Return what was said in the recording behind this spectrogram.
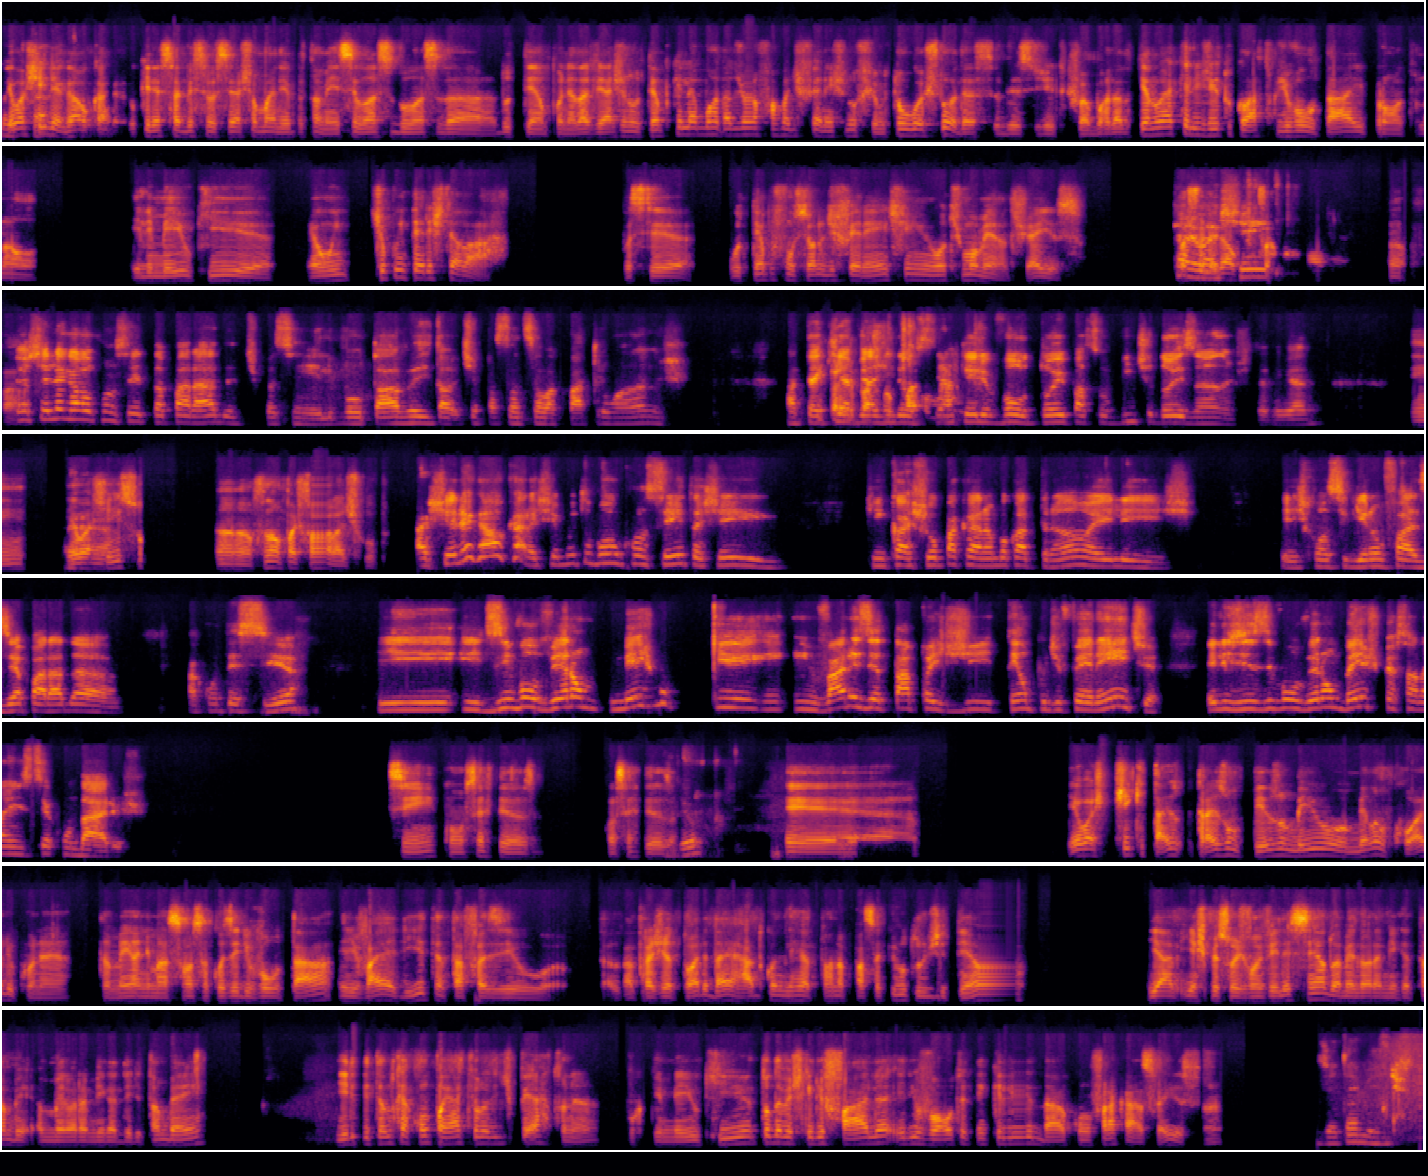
Eu achei legal, cara. Eu queria saber se você achou maneiro também esse lance do lance da, do tempo, né? Da viagem no tempo, que ele é abordado de uma forma diferente no filme. Tu gostou desse, desse jeito que foi abordado? Porque não é aquele jeito clássico de voltar e pronto, não. Ele meio que é um tipo interestelar. Você, o tempo funciona diferente em outros momentos. É isso. Cara, eu achei, ah, eu achei legal o conceito da parada. Tipo assim, ele voltava e tinha passado, sei lá, quatro anos. Até que a viagem deu certo anos. ele voltou e passou 22 anos, tá ligado? Sim. Eu é. achei isso. Uhum. Não, pode falar, desculpa. Achei legal, cara. Achei muito bom o conceito. Achei que encaixou pra caramba com a trama. Eles eles conseguiram fazer a parada acontecer e, e desenvolveram, mesmo que em, várias etapas de tempo diferente, eles desenvolveram bem os personagens secundários. Sim, com certeza. Com certeza. É... Eu achei que traz, traz um peso meio melancólico, né? Também a animação, essa coisa de voltar, ele vai ali tentar fazer o, a trajetória dá errado quando ele retorna, passa aquilo tudo de tempo. E, a, e, as pessoas vão envelhecendo, a melhor amiga também, a melhor amiga dele também. E ele tendo que acompanhar aquilo ali de perto, né? Porque meio que toda vez que ele falha, ele volta e tem que lidar com o fracasso, é isso, né? Exatamente.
